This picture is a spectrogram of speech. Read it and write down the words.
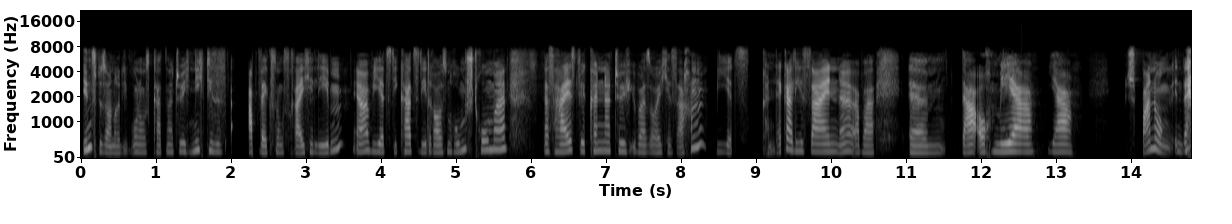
insbesondere die Wohnungskatzen natürlich, nicht dieses abwechslungsreiche Leben, ja, wie jetzt die Katze, die draußen rumstromert. Das heißt, wir können natürlich über solche Sachen, wie jetzt können Leckerlis sein, ne, aber ähm, da auch mehr, ja, Spannung in das,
